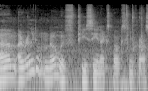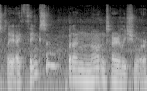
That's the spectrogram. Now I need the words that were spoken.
Um, I really don't know if PC and Xbox can crossplay. I think so, but I'm not entirely sure.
